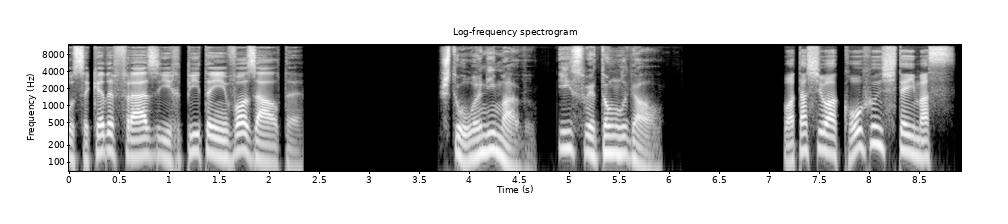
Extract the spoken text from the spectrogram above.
Ouça cada frase e repita em voz alta. Estou animado. Isso é tão legal. 私は興奮しています。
